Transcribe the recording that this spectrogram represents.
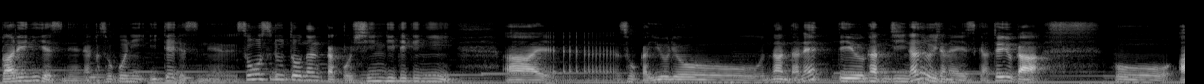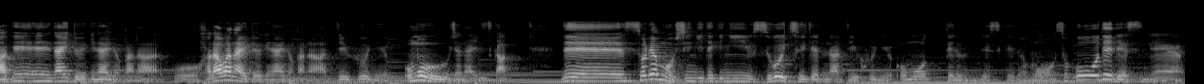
バレにですねなんかそこにいてですねそうするとなんかこう心理的にああそうか有料なんだねっていう感じになるじゃないですか。というかこう上げないといけないのかなこう払わないといけないのかなっていうふうに思うじゃないですか。でそれはもう心理的にすごいついてるなっていうふうに思ってるんですけどもそこでですね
